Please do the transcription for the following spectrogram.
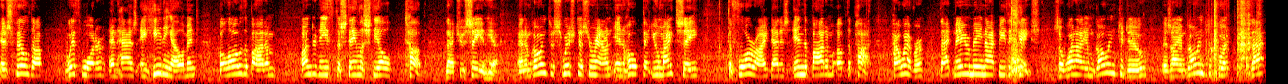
is filled up with water and has a heating element below the bottom underneath the stainless steel tub that you see in here. And I'm going to swish this around in hope that you might see the fluoride that is in the bottom of the pot. However, that may or may not be the case. So what I am going to do is I am going to put that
